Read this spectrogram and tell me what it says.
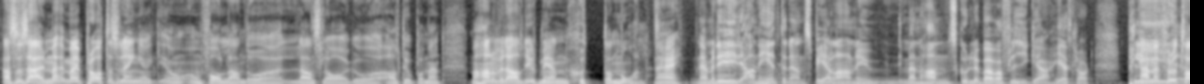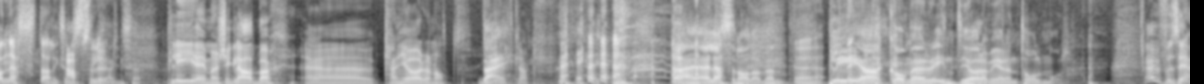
Alltså så här, man, man pratar så länge om, om Folland och landslag och alltihopa, men, men han har väl aldrig gjort mer än 17 mål? nej, nej men det är, han är inte den spelaren, han är ju, men han skulle behöva flyga, helt klart. Plea, Nej men för att ta nästa liksom, Absolut. steg. Så. Plea i Mönchengladbach, eh, kan göra något. Nej. Helt klart. Nej, jag är ledsen Adam, men Eh, Plea kommer inte göra mer än 12 mål. Ja, vi får se.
